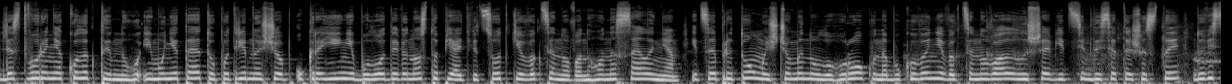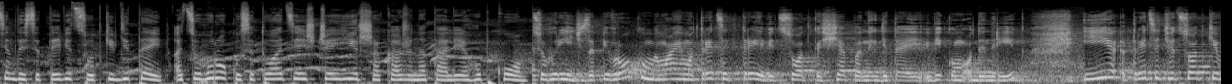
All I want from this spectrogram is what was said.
Для створення колективного імунітету потрібно, щоб Україні було 95% вакцинованого населення. І це при тому, що минулого року на Буковині вакцинували лише від 76 до 80% дітей. А цього року ситуація ще гірша, каже Наталія Губко. Цьогоріч за півроку ми маємо 33% щеплених дітей віком 1 рік і 30%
